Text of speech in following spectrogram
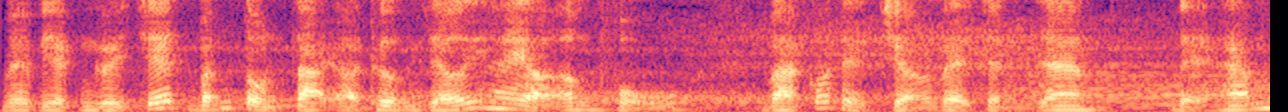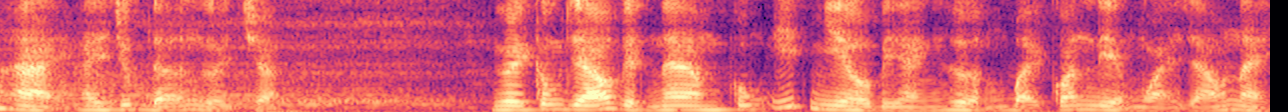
về việc người chết vẫn tồn tại ở thượng giới hay ở âm phủ và có thể trở về trần gian để hãm hại hay giúp đỡ người trần. Người công giáo Việt Nam cũng ít nhiều bị ảnh hưởng bởi quan niệm ngoại giáo này,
